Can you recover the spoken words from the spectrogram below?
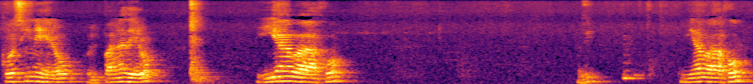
cocinero o el panadero y abajo así y abajo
